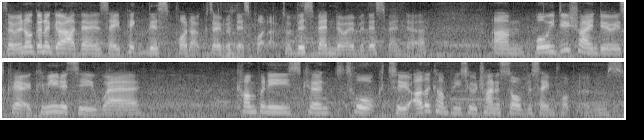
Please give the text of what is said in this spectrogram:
So we're not going to go out there and say, pick this product over Yeah. this product, or this vendor over this vendor. Um, what we do try and do is create a community where companies can talk to other companies who are trying to solve the same problems.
